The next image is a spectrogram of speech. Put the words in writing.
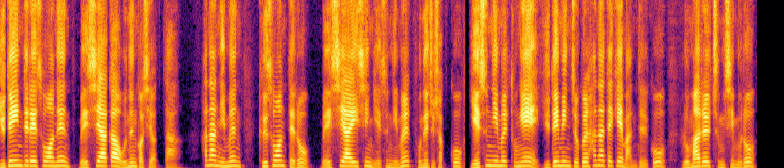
유대인들의 소원은 메시아가 오는 것이었다. 하나님은 그 소원대로 메시아이신 예수님을 보내주셨고 예수님을 통해 유대민족을 하나 되게 만들고 로마를 중심으로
